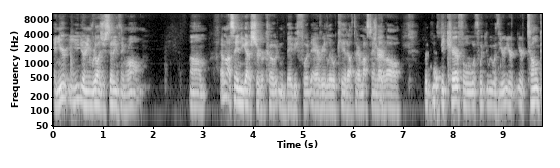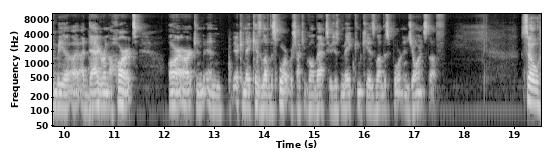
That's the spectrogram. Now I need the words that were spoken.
And you're, you don't even realize you said anything wrong. Um, I'm not saying you got to sugarcoat and baby foot every little kid out there. I'm not saying sure. that at all. But just be careful with what you, with your, your, your tone can be a, a dagger in the heart or, or it can and it can make kids love the sport, which I keep going back to, just making kids love the sport and enjoying stuff. So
